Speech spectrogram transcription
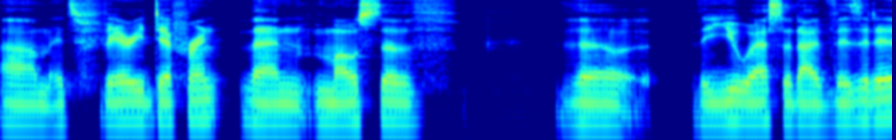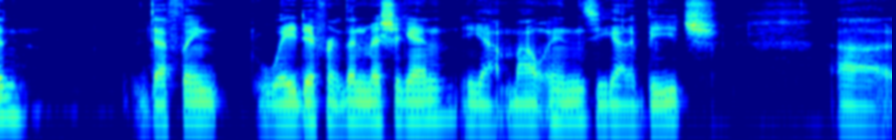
Um, it's very different than most of the the U.S. that I've visited. Definitely way different than Michigan. You got mountains, you got a beach. Uh,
